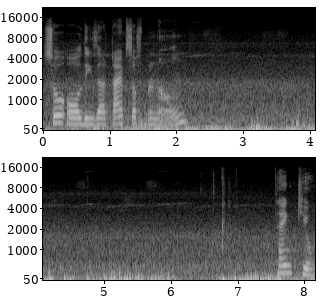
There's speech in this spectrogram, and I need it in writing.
So all these are types of pronoun. Thank you.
